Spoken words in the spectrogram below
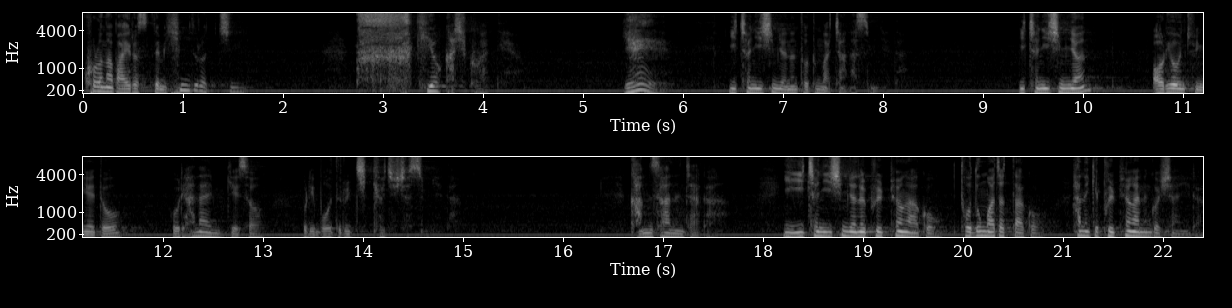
코로나 바이러스 때문에 힘들었지. 다 기억하실 것 같아요. 예, 2020년은 도둑 맞지 않았습니다. 2020년 어려운 중에도 우리 하나님께서 우리 모두를 지켜주셨습니다. 감사하는 자가 이 2020년을 불평하고 도둑 맞았다고 하나님께 불평하는 것이 아니라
